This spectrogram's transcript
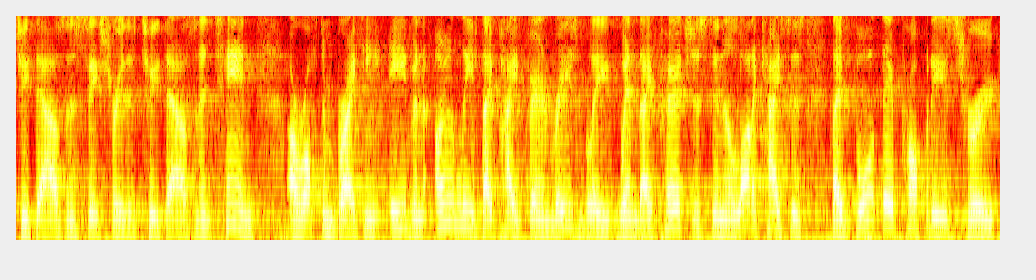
2006 through to 2010 are often breaking even only if they paid fair and reasonably when they purchased. And in a lot of cases, they bought their properties through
